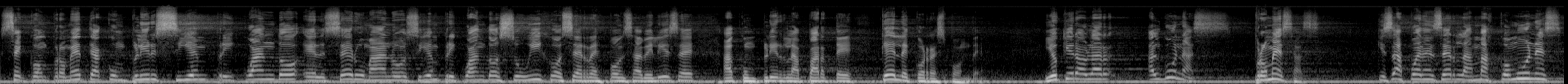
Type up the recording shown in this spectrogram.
se compromete a cumplir siempre y cuando el ser humano, siempre y cuando su hijo se responsabilice a cumplir la parte que le corresponde. Yo quiero hablar algunas promesas, quizás pueden ser las más comunes,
